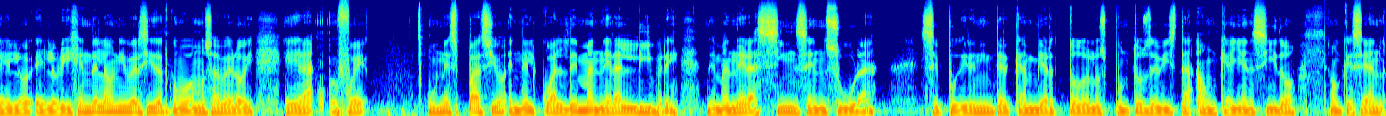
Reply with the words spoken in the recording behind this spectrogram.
el, origen de la universidad, como vamos a ver hoy, era, fue un espacio en el cual de manera libre, de manera sin censura, se pudieran intercambiar todos los puntos de vista, aunque hayan sido, aunque sean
